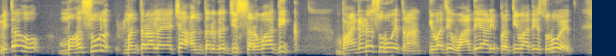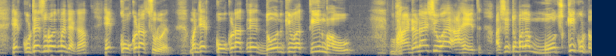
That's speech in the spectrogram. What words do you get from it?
मित्र हो महसूल मंत्रालयाच्या अंतर्गत जी सर्वाधिक भांडणं सुरू आहेत ना किंवा जे वादे आणि प्रतिवादे सुरू आहेत हे कुठे सुरू आहेत माहिती आहे का? हे कोकणात सुरू आहेत. म्हणजे कोकणातले दोन किंवा तीन भाऊ भांडणाशिवाय आहेत अशी तुम्हाला मोजकी कुटु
